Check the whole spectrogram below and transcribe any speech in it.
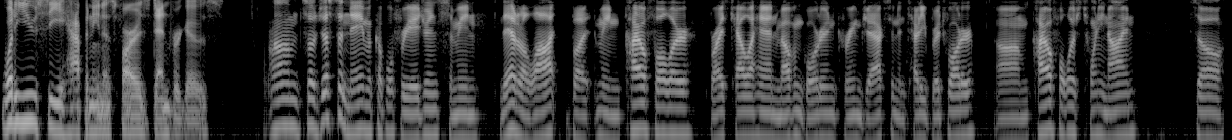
what do you see happening as far as Denver goes? Um, so just to name a couple free agents, I mean, they had a lot, but I mean, Kyle Fuller, Bryce Callahan, Melvin Gordon, Kareem Jackson, and Teddy Bridgewater. Um, Kyle Fuller's 29, so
